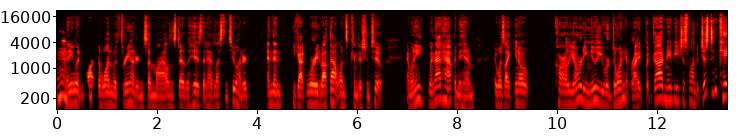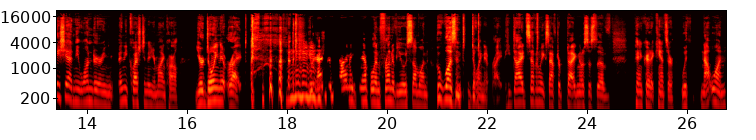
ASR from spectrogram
Mhm. And then he went and bought the one with 300 and some miles instead of the his that had less than 200. And then he got worried about that one's condition too. And when he when that happened to him, it was like, you know, Carl, you already knew you were doing it right, but God maybe he just wanted just in case you had any wondering, any question in your mind, Carl, you're doing it right. you had your prime example in front of you as someone who wasn't doing it right. He died seven weeks after diagnosis of pancreatic cancer with not one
